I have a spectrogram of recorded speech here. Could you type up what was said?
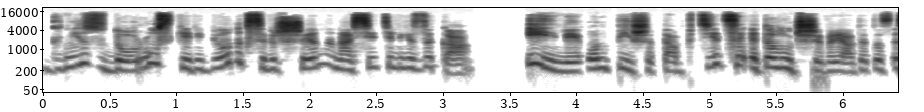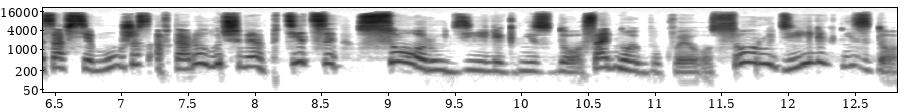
гнездо. Русский ребенок совершенно носитель языка. Или он пишет там птицы, это лучший вариант, это совсем ужас, а второй лучший вариант птицы сорудили гнездо, с одной буквы его, сорудили гнездо.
